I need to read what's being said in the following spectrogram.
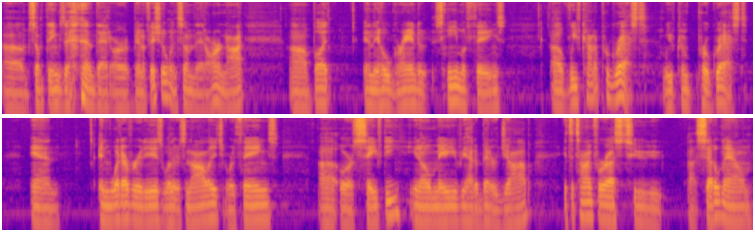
um, some things that, that are beneficial and some that are not. Uh, but in the whole grand scheme of things, uh, we've kind of progressed. We've com- progressed, and in whatever it is, whether it's knowledge or things uh, or safety, you know, maybe if we had a better job it's a time for us to uh, settle down,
